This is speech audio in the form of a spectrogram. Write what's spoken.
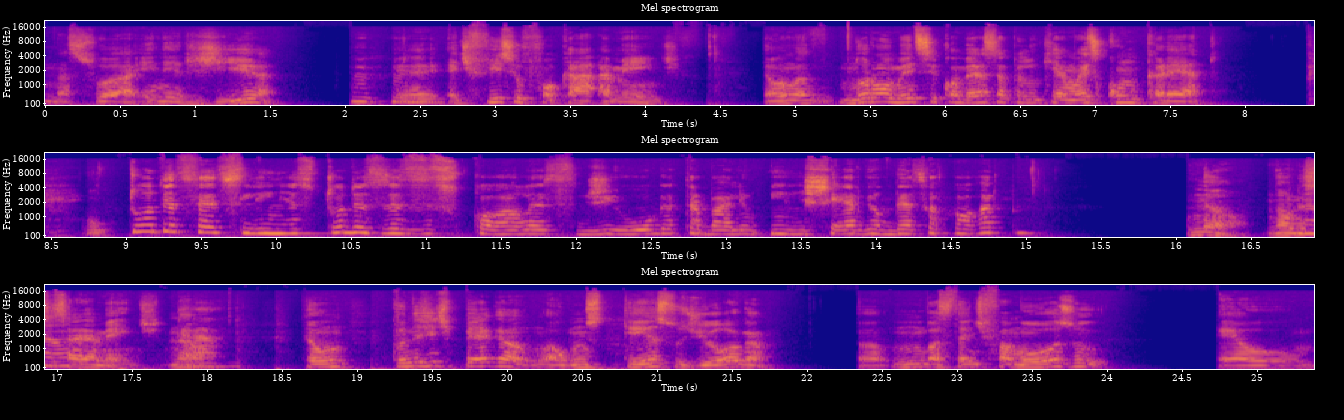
na sua energia, uhum. é, é difícil focar a mente. Então, normalmente se começa pelo que é mais concreto. O... Todas as linhas, todas as escolas de yoga trabalham e enxergam dessa forma? Não, não, não. necessariamente. Não. Ah. Então, quando a gente pega alguns textos de yoga, ah, um bastante famoso é o,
